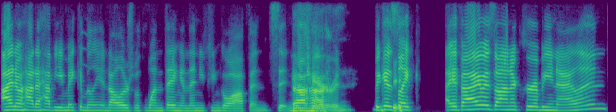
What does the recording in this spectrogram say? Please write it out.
I know how to have you make a million dollars with one thing and then you can go off and sit in your Uh-huh. chair and because like if I was on a Caribbean island,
